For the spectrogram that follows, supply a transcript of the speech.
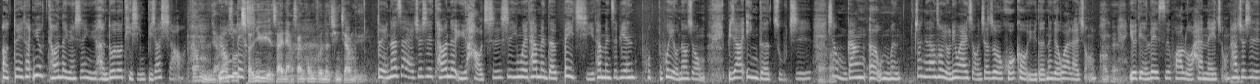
哦，对，它因为台湾的原生鱼很多都体型比较小。刚我们讲，然后说成鱼也才两三公分的清江鱼。对，那再来就是台湾的鱼好吃，是因为他们的背鳍，他们这边不不会有那种比较硬的组织。像我们刚呃，我们专辑当中有另外一种叫做活口鱼的那个外来种，OK，有点类似花罗汉那一种，它就是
